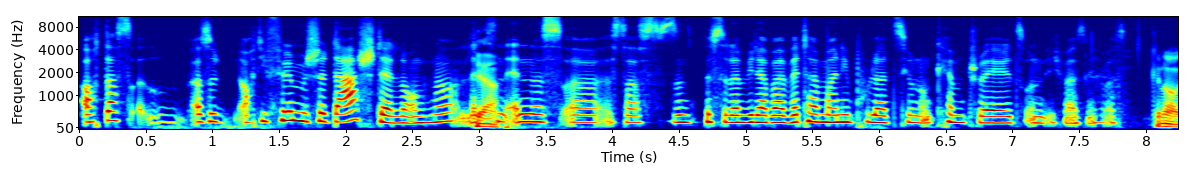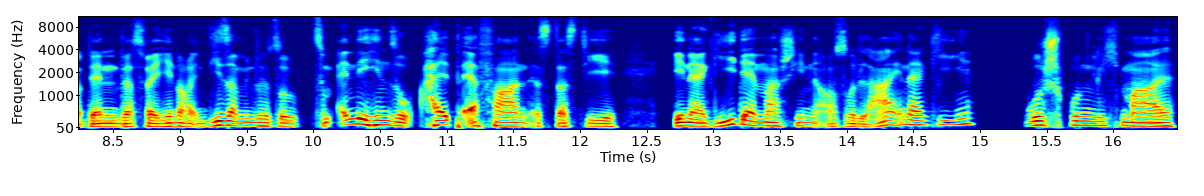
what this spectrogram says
auch das, also auch die filmische Darstellung, ne? Letzten ja. Endes äh, ist das, sind, bist du dann wieder bei Wettermanipulation und Chemtrails und ich weiß nicht was. Genau, denn was wir hier noch in dieser Minute so zum Ende hin so halb erfahren, ist, dass die Energie der Maschinen aus Solarenergie ursprünglich mal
